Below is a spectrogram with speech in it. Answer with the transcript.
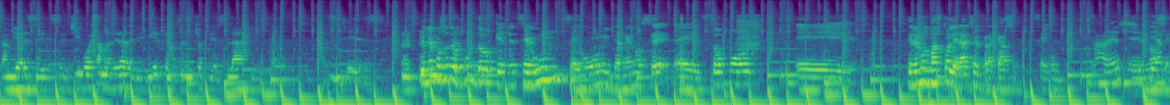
cambiar ese, ese chip o esa manera de vivir que nos han dicho que es la. Así es. Tenemos otro punto que según, según internet, no sé, eh, somos, eh, tenemos más tolerancia al fracaso, según. A ver, Eh, no sé,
